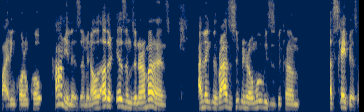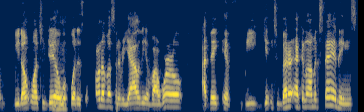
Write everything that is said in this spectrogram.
fighting quote unquote communism and all the other isms in our minds. I think the rise of superhero movies has become escapism. We don't want to deal mm-hmm. with what is in front of us and the reality of our world. I think if we get into better economic standings,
